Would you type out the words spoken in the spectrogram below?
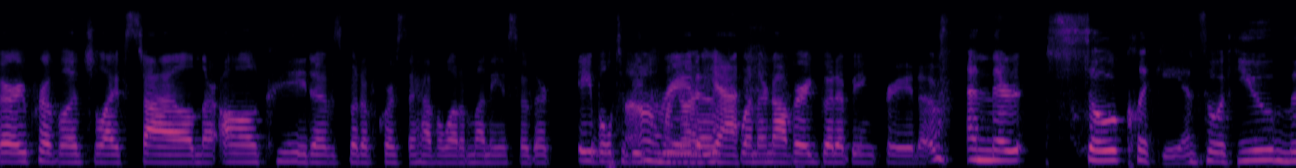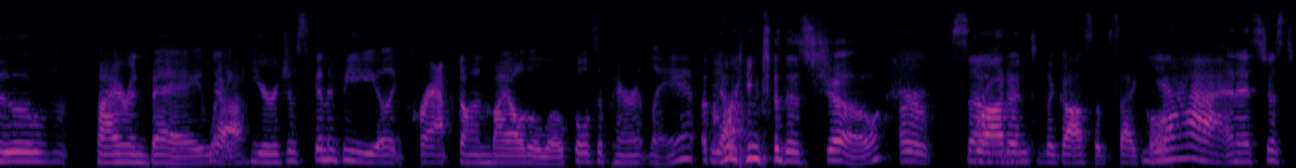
very privileged lifestyle, and they're all creatives. But of course, they have a lot of money, so they're able to be Oh my God, creative yeah. when they're not very good at being creative. and they're so cliquey. And so if you move Byron Bay, like Yeah. you're just gonna be like crapped on by all the locals, apparently, according to this show. Or So brought into the gossip cycle. Yeah, and it's just,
